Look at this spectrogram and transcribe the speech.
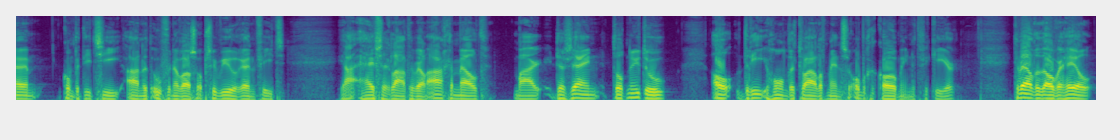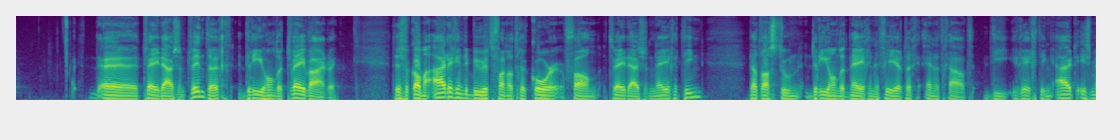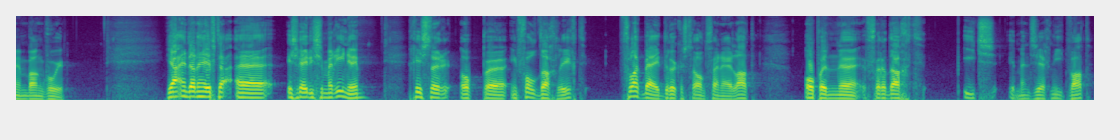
competitie aan het oefenen was op zijn wielrenfiets. Ja, hij heeft zich later wel aangemeld. Maar er zijn tot nu toe al 312 mensen omgekomen in het verkeer. Terwijl het over heel uh, 2020 302 waren. Dus we komen aardig in de buurt van het record van 2019. Dat was toen 349 en het gaat die richting uit, is men bang voor. Ja, en dan heeft de uh, Israëlische marine gisteren op, uh, in vol daglicht, vlakbij het drukke strand van Eilat, op een uh, verdacht iets, men zegt niet wat,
